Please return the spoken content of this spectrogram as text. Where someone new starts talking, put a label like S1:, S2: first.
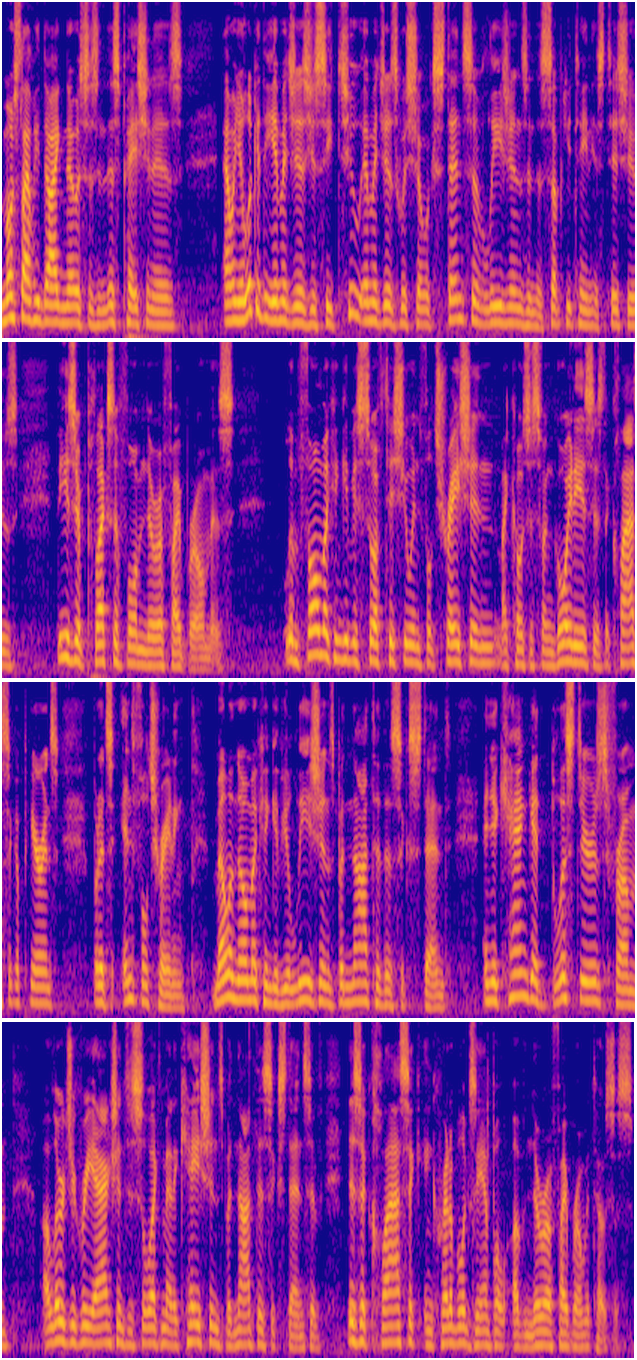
S1: The most likely diagnosis in this patient is, and when you look at the images, you see two images which show extensive lesions in the subcutaneous tissues. These are plexiform neurofibromas. Lymphoma can give you soft tissue infiltration. Mycosis fungoides is the classic appearance, but it's infiltrating. Melanoma can give you lesions, but not to this extent. And you can get blisters from allergic reaction to select medications, but not this extensive. This is a classic, incredible example of neurofibromatosis.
